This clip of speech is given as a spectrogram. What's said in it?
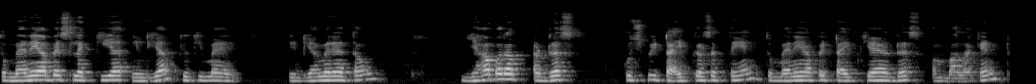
तो मैंने यहाँ पे सिलेक्ट किया इंडिया क्योंकि मैं इंडिया में रहता हूँ। यहाँ पर आप एड्रेस कुछ भी टाइप कर सकते हैं। तो मैंने यहाँ पे टाइप किया है address Ambala Cantt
